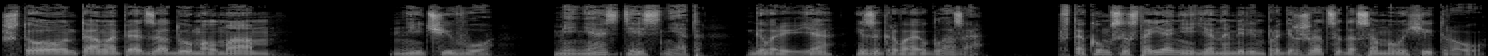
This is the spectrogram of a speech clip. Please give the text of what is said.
«Что он там опять задумал, мам?» «Ничего. Меня здесь нет», — говорю я и закрываю глаза. В таком состоянии я намерен продержаться до самого Хитроу,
